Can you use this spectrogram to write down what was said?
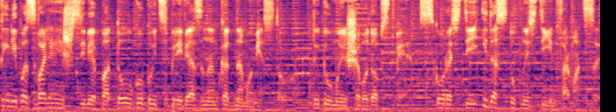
Ты не позволяешь себе подолгу быть привязанным к одному месту. Ты думаешь об удобстве, скорости и доступности информации.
